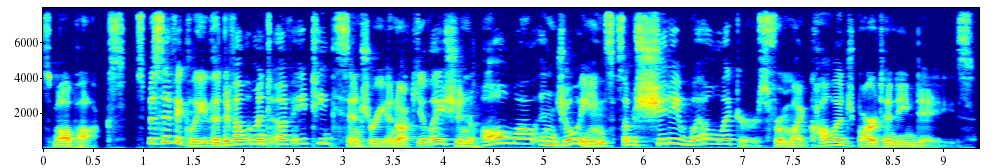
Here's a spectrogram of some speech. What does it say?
smallpox. Specifically, the development of 18th century inoculation, all while enjoying some shitty well liquors from my college bartending days.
